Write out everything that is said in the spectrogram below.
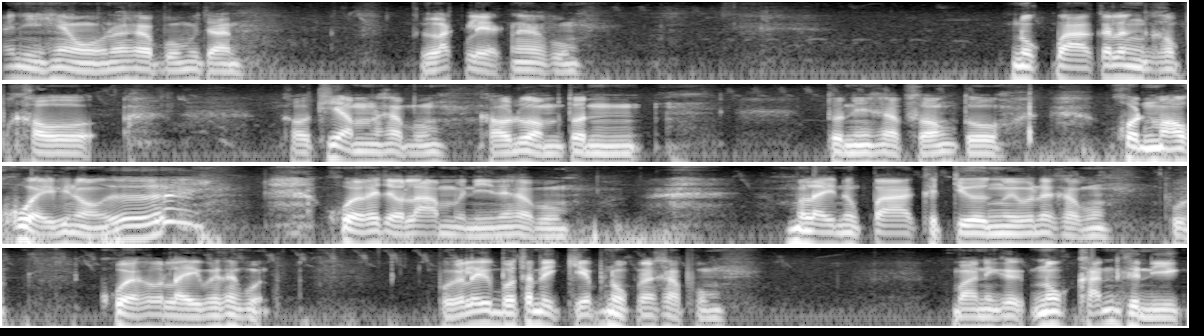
อันนี้แฮวนะครับ ผมอาจารย์ลักแหลกนะครับ ผม นกปลากำลังเขาเขาเขาเทียมนะครับ ผมเขารวมต้น ตัวนี้ครับสองตัว คนเมาข่วยพี่น้องเอ้ยข่วยเขาจะลามแบบนี้นะครับ ผมเมื่อไรนกปลากระเจิงเลยนะครับ ผมพูดข่วยเขาไล่ไปทั้งหมดผมก็เลยบอทันได้เก็บนกนะครับ ผมบ้านนี้ก็นกขันขึ้นอีก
